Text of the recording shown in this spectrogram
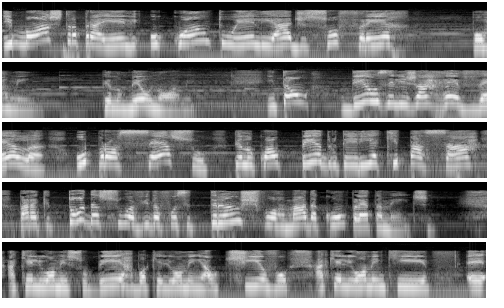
e mostra para ele o quanto ele há de sofrer por mim, pelo meu nome". Então, Deus ele já revela o processo pelo qual Pedro teria que passar para que toda a sua vida fosse transformada completamente. Aquele homem soberbo, aquele homem altivo, aquele homem que é,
